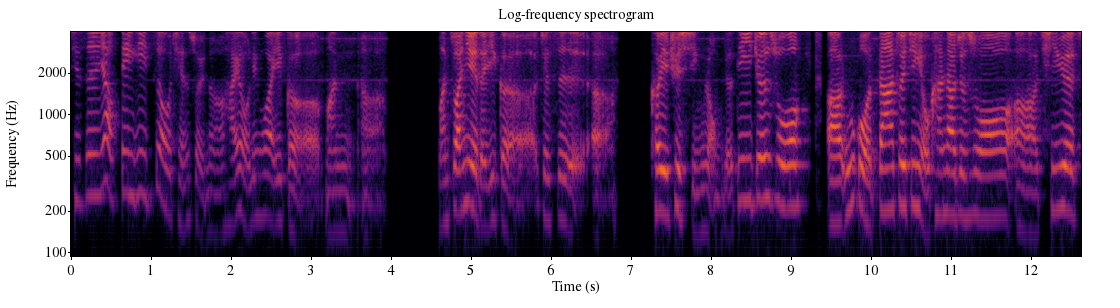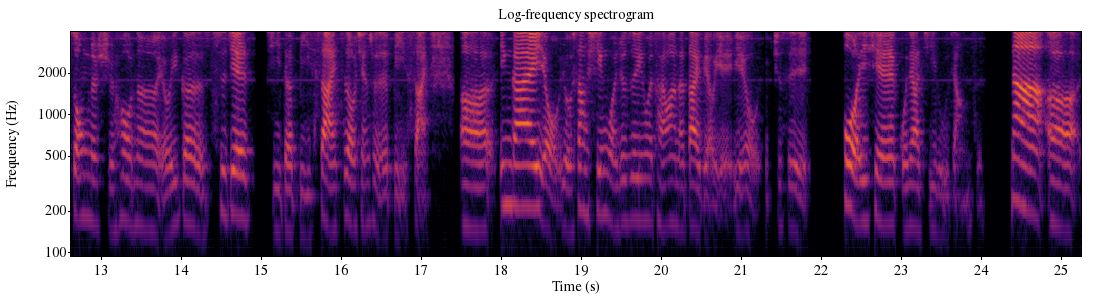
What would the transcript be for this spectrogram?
其实要定义自由潜水呢，还有另外一个蛮呃蛮专业的一个，就是呃。可以去形容的。第一就是说，呃，如果大家最近有看到，就是说，呃，七月中的时候呢，有一个世界级的比赛，自由潜水的比赛，呃，应该有有上新闻，就是因为台湾的代表也也有就是破了一些国家纪录这样子。那呃，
